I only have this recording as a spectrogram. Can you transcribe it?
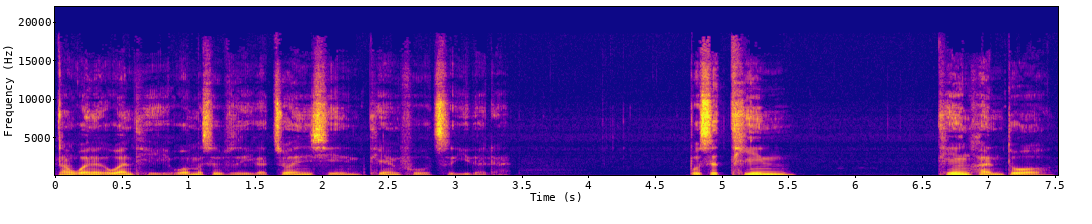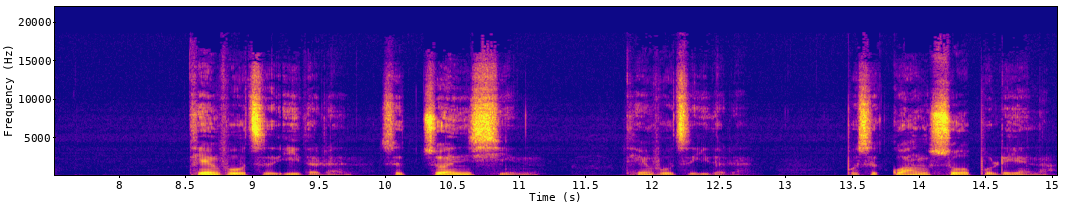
那问了个问题：我们是不是一个遵行天父旨意的人？不是听听很多天父旨意的人，是遵行天父旨意的人，不是光说不练啊。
